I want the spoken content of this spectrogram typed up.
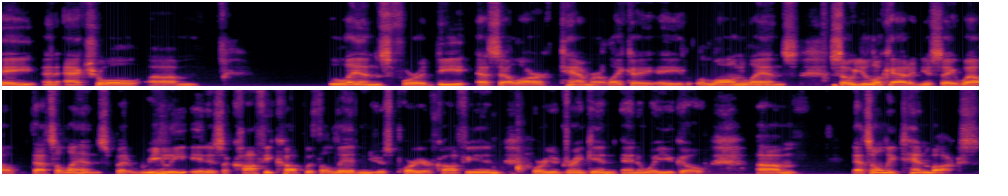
a an actual um, lens for a DSLR camera, like a, a, long lens. So you look at it and you say, well, that's a lens, but really it is a coffee cup with a lid, and you just pour your coffee in or your drink in, and away you go. Um, that's only 10 bucks.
